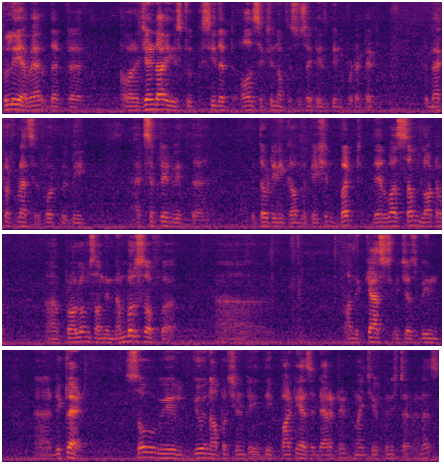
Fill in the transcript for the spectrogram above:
fully aware that uh, our agenda is to see that all section of the society is being protected. The backward class report will be accepted with uh, without any complication. But there was some lot of uh, problems on the numbers of uh, uh, on the caste which has been uh, declared. So we will give an opportunity. The party has directed my chief minister and us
